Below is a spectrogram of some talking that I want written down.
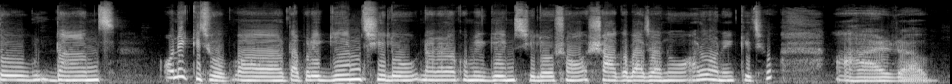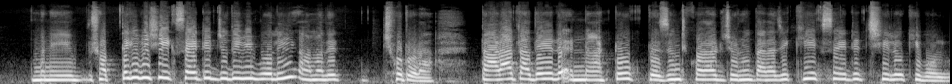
তো ডান্স অনেক কিছু। তারপরে গেম ছিল, নানা রকমের গেমস ছিল শাক বাজানো আরও অনেক কিছু। আর মানে সব থেকে বেশি এক্সাইটেড যদি আমি বলি আমাদের ছোটরা, তারা তাদের নাটক প্রেজেন্ট করার জন্য তারা যে কি এক্সাইটেড ছিল কি বলব?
